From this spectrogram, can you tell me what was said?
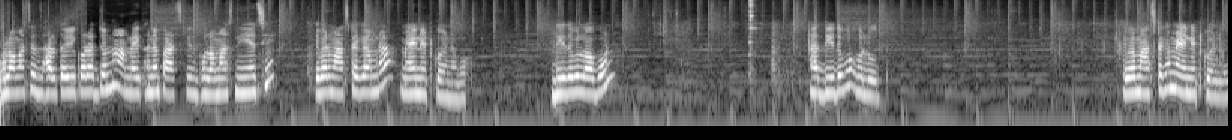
ভোলা মাছের ঝাল তৈরি করার জন্য আমরা এখানে পাঁচ পিস ভোলা মাছ নিয়েছি। এবার মাছটাকে আমরা ম্যারিনেট করে নেব। দিয়ে দেবো লবণ আর দিয়ে দেবো হলুদ। এবার মাছটাকে ম্যারিনেট করে নেব।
